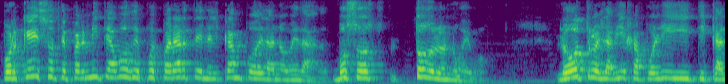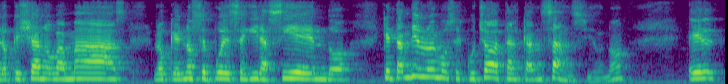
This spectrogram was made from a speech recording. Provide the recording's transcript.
Porque eso te permite a vos después pararte en el campo de la novedad. Vos sos todo lo nuevo. Lo otro es la vieja política, lo que ya no va más, lo que no se puede seguir haciendo, que también lo hemos escuchado hasta el cansancio, ¿no? El,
